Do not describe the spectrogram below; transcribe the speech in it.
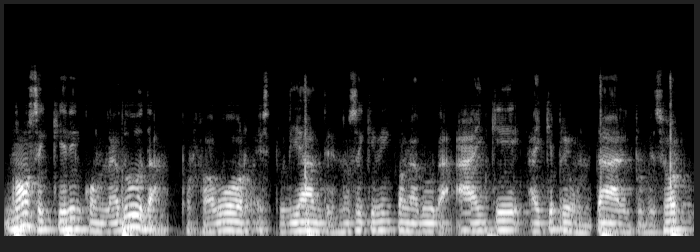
No se queden con la duda, por favor, estudiantes, no se queden con la duda. Hay que, hay que preguntar, el profesor,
